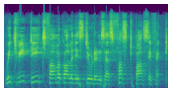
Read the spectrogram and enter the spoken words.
which we teach pharmacology students as first pass effect.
